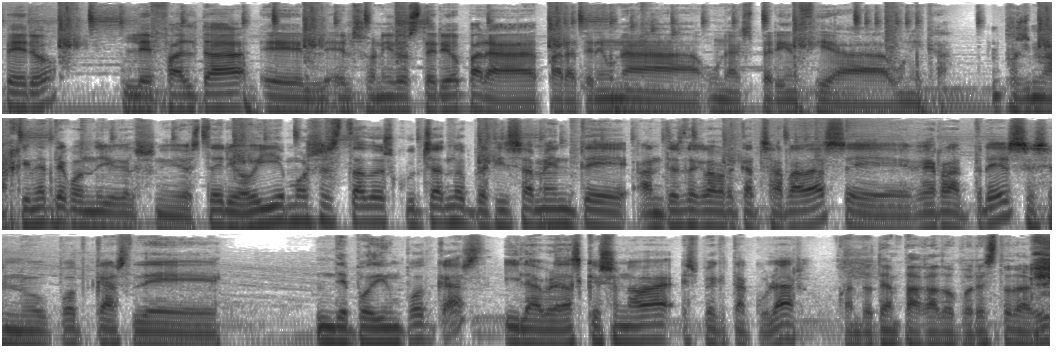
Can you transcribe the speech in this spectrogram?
pero le falta el, sonido estéreo para, para tener una, una experiencia única. Pues imagínate cuando llegue el sonido estéreo. Hoy hemos estado escuchando precisamente, antes de grabar Cacharradas, eh, Guerra 3, es el nuevo podcast de, de Podium Podcast, y la verdad es que sonaba espectacular. ¿Cuánto te han pagado por esto, David?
